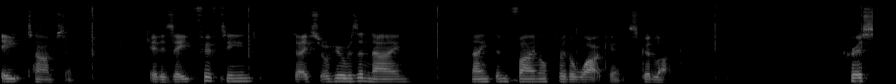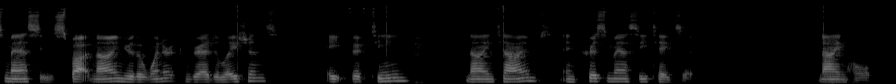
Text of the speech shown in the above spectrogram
eight Thompson. It is 8.15. Dice roll here was a 9. Ninth and final for the Watkins. Good luck. Chris Massey, spot 9. You're the winner. Congratulations. 8.15. 9 times. And Chris Massey takes it. 9 hole.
